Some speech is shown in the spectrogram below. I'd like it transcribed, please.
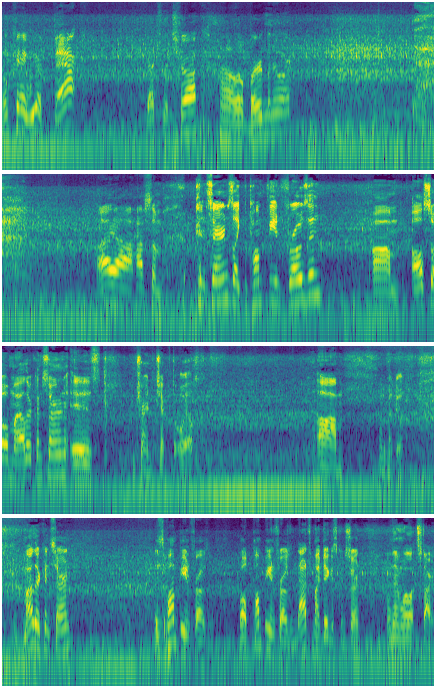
Okay, we are back. Got to the truck. Uh, a little bird manure. I uh, have some concerns like the pump being frozen. Um, also, my other concern is I'm trying to check the oil. Um, what am I doing? My other concern is the pump being frozen. Well, pump being frozen, that's my biggest concern. And then will let start?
